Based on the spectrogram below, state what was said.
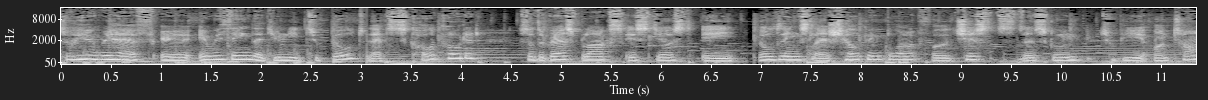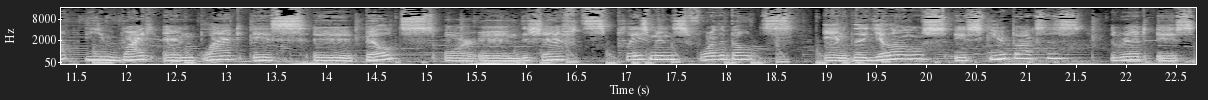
So here we have uh, everything that you need to build that's color coded. So the grass blocks is just a building slash helping block for the chests that's going to be on top. The white and black is uh, belts or um, the shafts placements for the belts. And the yellows is gearboxes. The red is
